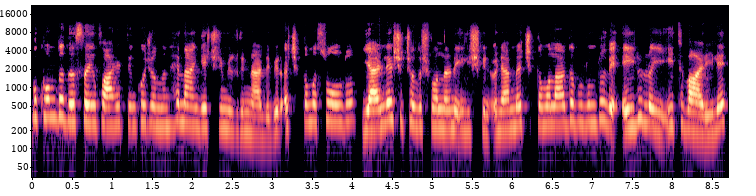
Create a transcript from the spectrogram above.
Bu konuda da Sayın Fahrettin Koca'nın hemen geçtiğimiz günlerde bir açıklaması oldu. Yerli aşı çalışmalarına ilişkin önemli açıklamalarda bulundu ve Eylül ayı itibariyle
